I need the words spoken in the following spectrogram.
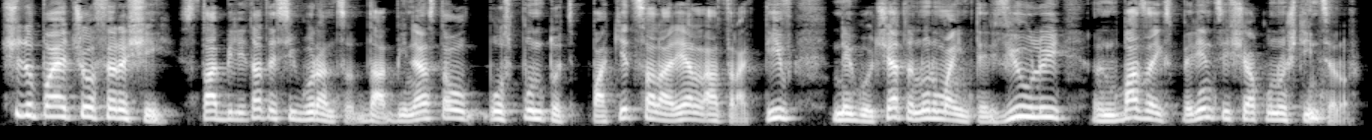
Și după aia ce oferă și ei? Stabilitate, siguranță. Da, bine, asta o, o spun toți. Pachet salarial atractiv, negociat în urma interviului, în baza experienței și a cunoștințelor.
